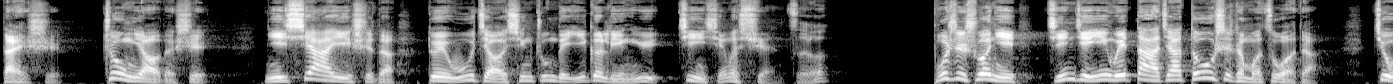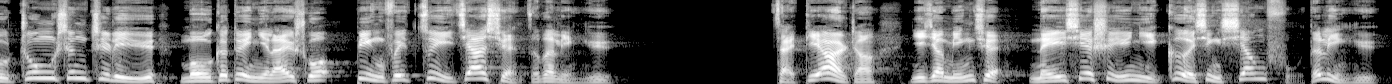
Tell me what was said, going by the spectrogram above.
但是，重要的是，你下意识的对五角星中的一个领域进行了选择，不是说你仅仅因为大家都是这么做的，就终生致力于某个对你来说并非最佳选择的领域。在第二章，你将明确哪些是与你个性相符的领域。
